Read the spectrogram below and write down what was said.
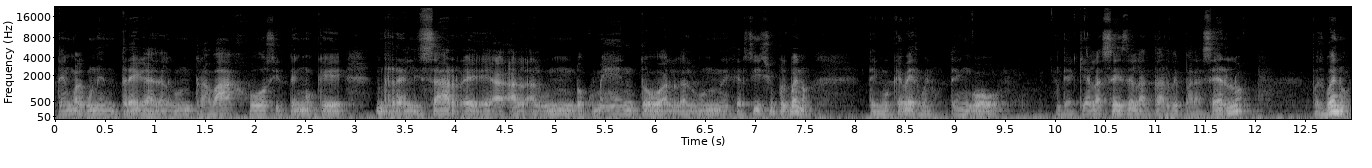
tengo alguna entrega de algún trabajo, si tengo que realizar eh, algún documento, algún ejercicio, pues bueno, tengo que ver, bueno, tengo de aquí a las 6 de la tarde para hacerlo, pues bueno,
